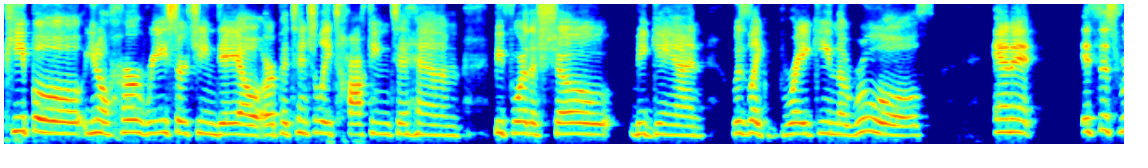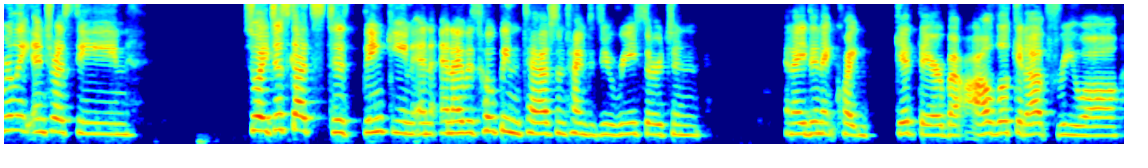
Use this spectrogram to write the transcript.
people, you know, her researching Dale or potentially talking to him before the show began was like breaking the rules. And it it's this really interesting so I just got to thinking and and I was hoping to have some time to do research and and I didn't quite get there, but I'll look it up for you all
